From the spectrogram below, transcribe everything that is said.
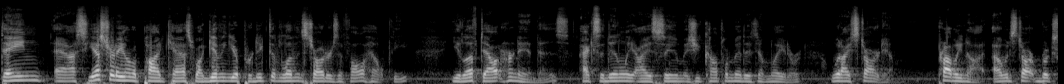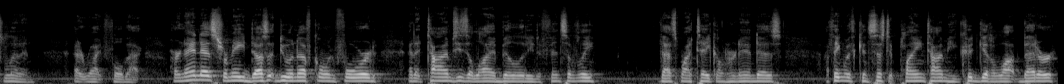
Dane asked yesterday on the podcast while giving your predicted 11 starters if all healthy, you left out Hernandez. Accidentally, I assume, as you complimented him later. Would I start him? Probably not. I would start Brooks Lennon at right fullback. Hernandez, for me, doesn't do enough going forward, and at times he's a liability defensively. That's my take on Hernandez. I think with consistent playing time, he could get a lot better,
